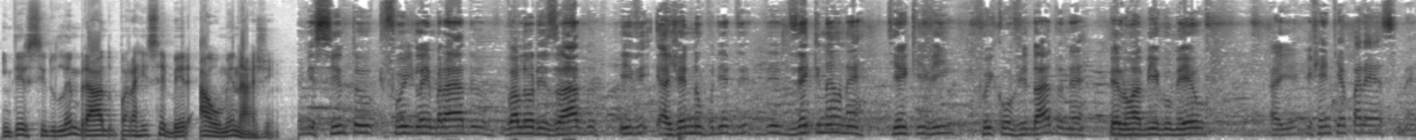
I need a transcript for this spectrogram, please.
em ter sido lembrado para receber a homenagem. Me sinto que fui lembrado, valorizado e a gente não podia dizer que não, né? Tinha que vir, fui convidado, né? Pelo um amigo meu, aí a gente aparece, né?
